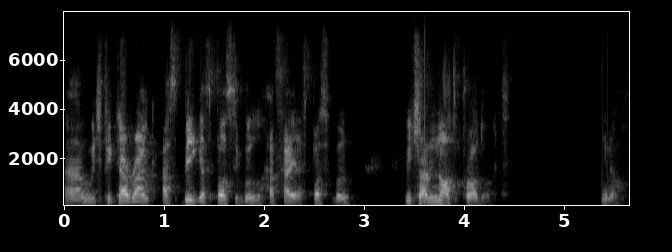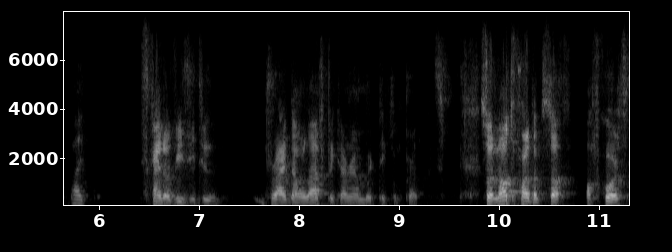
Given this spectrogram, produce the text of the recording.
uh, which Picard rank as big as possible, as high as possible, which are not product. You know, like it's kind of easy to write down left Picard rank taking products. So not products of, of course,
